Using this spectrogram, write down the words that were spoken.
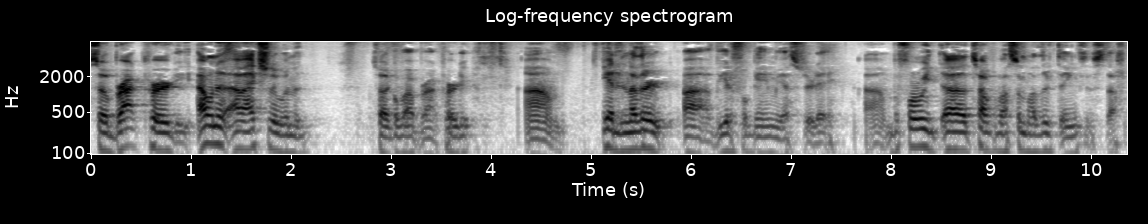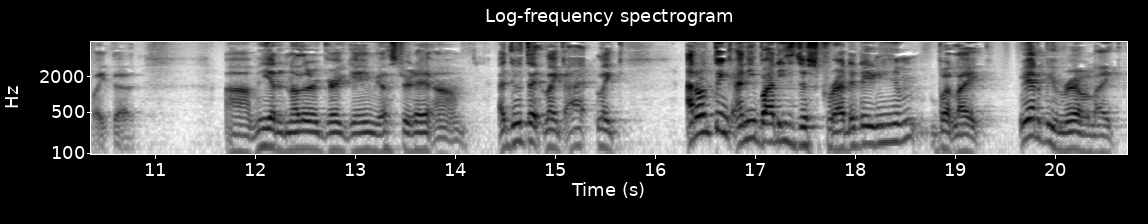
So Brock Purdy, I want to. I actually want to talk about Brock Purdy. Um, he had another uh, beautiful game yesterday. Um, before we uh, talk about some other things and stuff like that, Um, he had another great game yesterday. Um, I do think like I like I don't think anybody's discrediting him, but like we got to be real. Like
